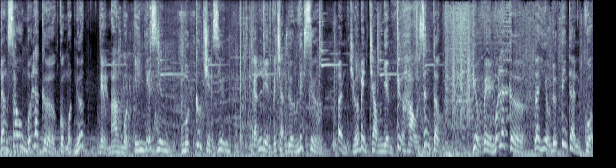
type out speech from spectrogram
Đằng sau mỗi lá cờ của một nước đều mang một ý nghĩa riêng, một câu chuyện riêng, gắn liền với chặng đường lịch sử, ẩn chứa bên trong niềm tự hào dân tộc. Hiểu về mỗi lá cờ là hiểu được tinh thần của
